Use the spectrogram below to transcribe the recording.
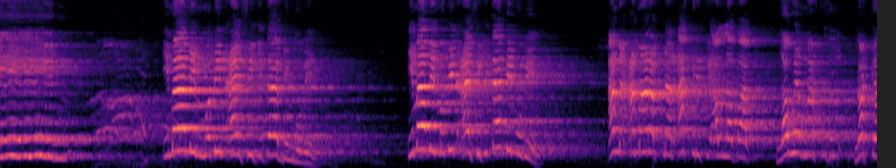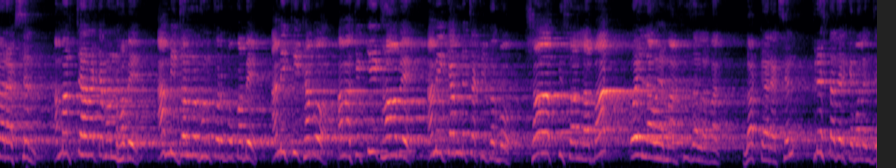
مبين إمام مبين أي في كتاب مبين إمام مبين أي في كتاب مبين আমি আমার আপনার আকৃতি আল্লাহ পাক লৌহে মাহফুজ লটকা রাখছেন আমার চেহারা কেমন হবে আমি জন্মগ্রহণ করব কবে? আমি কি খাব? আমাকে কি খাওয়াবে? আমি কেমনে চাকরি করব? সব কিছু আল্লাহ পাক ওই লৌহে মাহফুজ আল্লাহ পাক লটকা রাখছেন। ফেরেশতাদেরকে বলেন যে,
